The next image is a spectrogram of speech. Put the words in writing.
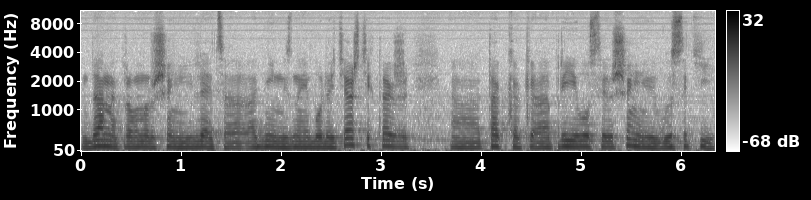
Данное правонарушение является одним из наиболее тяжких также, а, так как а, при его совершении высоки,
